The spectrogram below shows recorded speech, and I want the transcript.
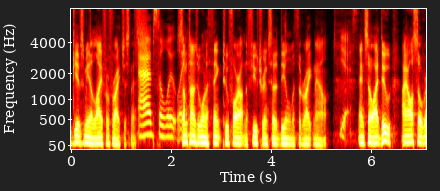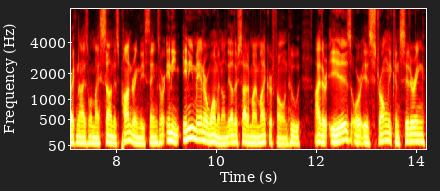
gives me a life of righteousness. Absolutely. Sometimes we want to think too far out in the future instead of dealing with the right now. yes. And so I do. I also recognize when my son is pondering these things, or any any man or woman on the other side of my microphone who either is or is strongly considering,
